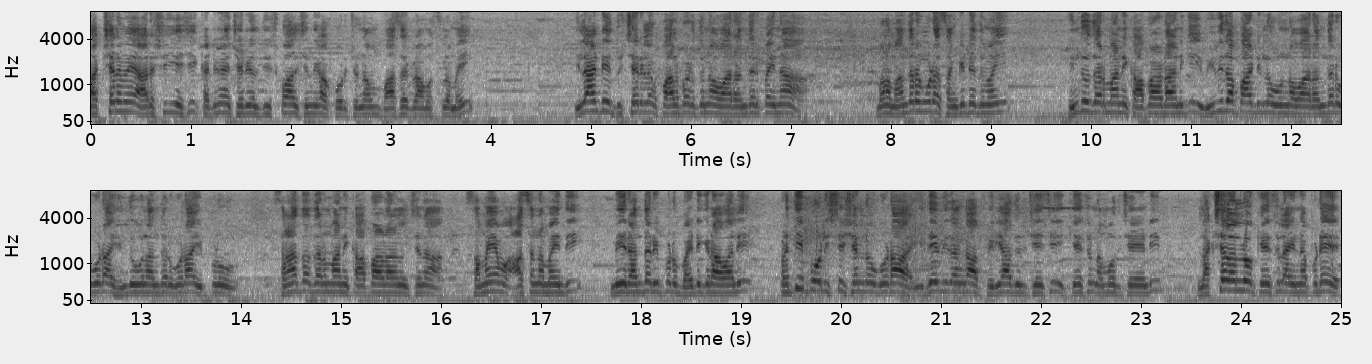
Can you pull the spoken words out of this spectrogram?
తక్షణమే అరెస్టు చేసి కఠిన చర్యలు తీసుకోవాల్సిందిగా కోరుచున్నాం బాస గ్రామస్తులమై. ఇలాంటి దుశ్చర్యలకు పాల్పడుతున్న వారందరిపైన మనం అందరం కూడా సంఘటితమై హిందూ ధర్మాన్ని కాపాడడానికి వివిధ పార్టీలో ఉన్న వారందరూ కూడా హిందువులందరూ కూడా ఇప్పుడు సనాతన ధర్మాన్ని కాపాడాల్సిన సమయం ఆసన్నమైంది. మీరందరూ ఇప్పుడు బయటికి రావాలి. ప్రతి పోలీస్ స్టేషన్లో కూడా ఇదే విధంగా ఫిర్యాదులు చేసి కేసులు నమోదు చేయండి. లక్షలలో కేసులు అయినప్పుడే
